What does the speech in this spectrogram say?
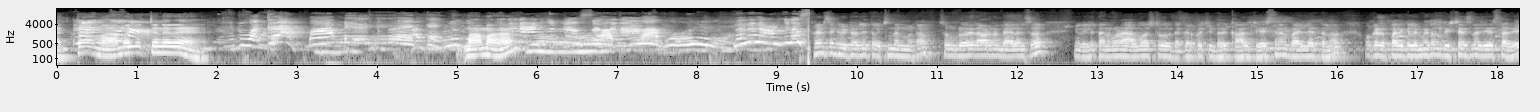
అత్త మామూలు వచ్చానేరే మామ? ఫ్రెండ్స్ ఇంకా విటోరీ అయితే వచ్చిందనమాట సో గ్లోరీ రావడమే బ్యాలెన్స్ నేను వెళ్ళి తను కూడా ఆల్మోస్ట్ దగ్గరకు వచ్చి ఉంటుంది. కాల్ చేస్తే నేను బయలుదేరుతాను. ఒక పది కిలోమీటర్ల డిస్టెన్స్లో చేస్తుంది.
